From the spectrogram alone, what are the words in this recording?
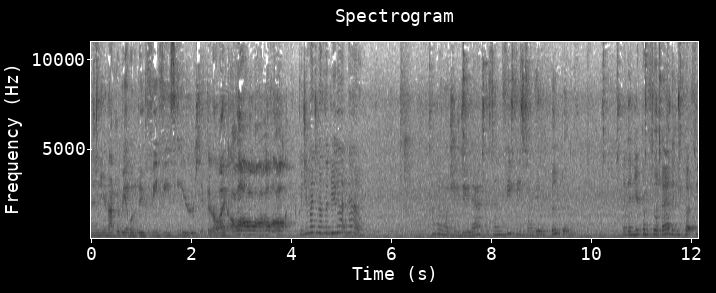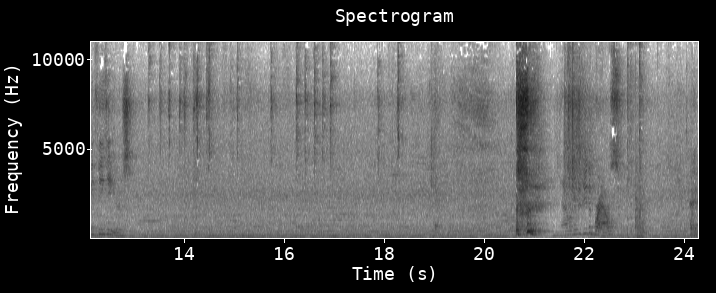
and you're not going to be able to do Fifi's ears if they're like, oh. Could you imagine having to do that? No. I don't want you to do that because then Fifi's going to get a boo-boo. And then you're going to feel bad that you cut Fifi's ears. Okay. now we're going to do the brows. Okay.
